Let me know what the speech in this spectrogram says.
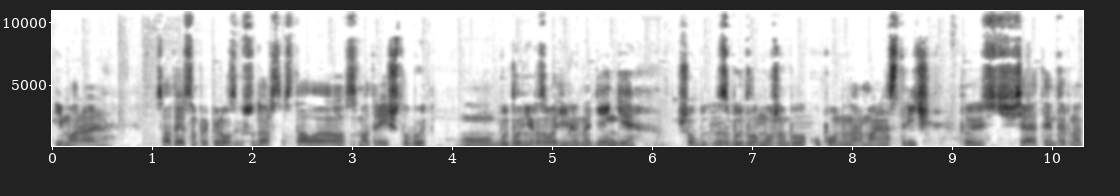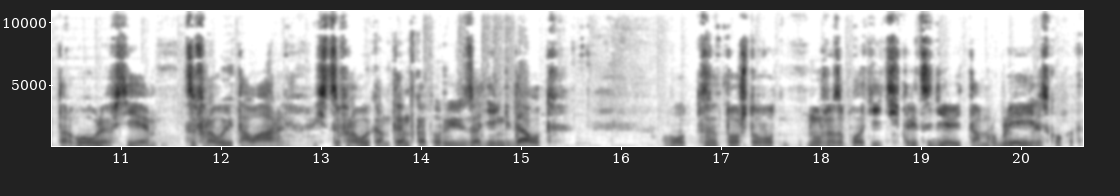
и морально. Соответственно, приперлось государство, стало смотреть, чтобы быдло не разводили на деньги, чтобы с быдла можно было купоны нормально стричь. То есть вся эта интернет-торговля, все цифровые товары, цифровой контент, который за деньги. Да, вот вот то, что вот нужно заплатить 39 там рублей или сколько-то,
